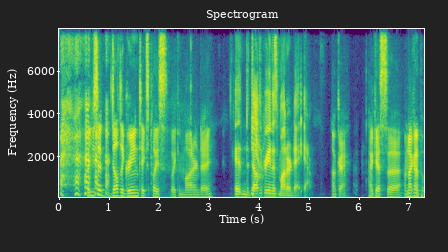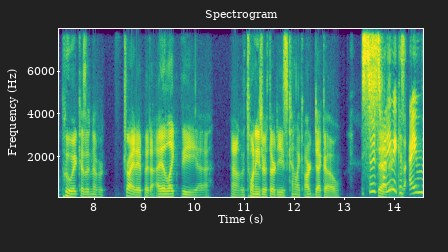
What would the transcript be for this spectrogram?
but you said Delta Green takes place like in modern day. And Delta Yeah. Green is modern day, yeah. Okay. I guess uh, I'm not going to poo it because I've never tried it, but I like the uh, I don't know the 20s or 30s kind of like Art Deco. So it's funny because I'm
